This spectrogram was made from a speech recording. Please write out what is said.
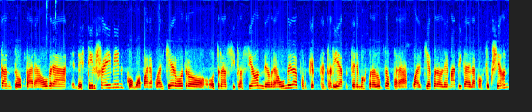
tanto para obra de steel framing como para cualquier otro, otra situación de obra húmeda, porque en realidad tenemos productos para cualquier problemática de la construcción.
